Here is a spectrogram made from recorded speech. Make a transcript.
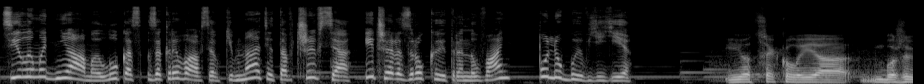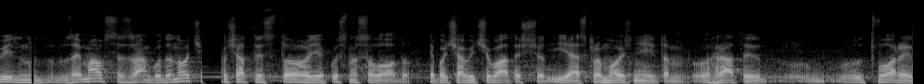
Цілими днями Лукас закривався в кімнаті та вчився, і через роки тренувань полюбив її. І оце коли я божевільно займався зранку до ночі, почати з того якусь насолоду. Я почав відчувати, що я спроможний там грати твори,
